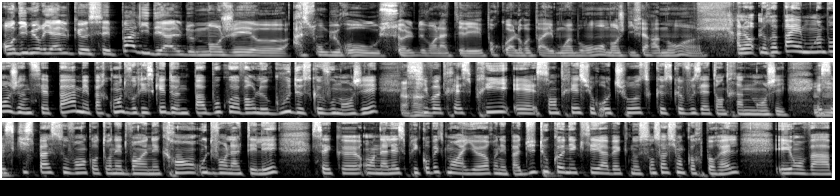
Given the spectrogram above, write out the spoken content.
On dit Muriel que c'est pas l'idéal de manger euh, à son bureau ou seul devant la télé? Pourquoi le repas est moins bon On mange différemment euh? Alors, le repas est moins bon, je ne sais pas, mais par contre, vous risquez de ne pas beaucoup avoir le goût de ce que vous mangez Ah ah. si votre esprit est centré sur autre chose que ce que vous êtes en train de manger. Et Mhm. c'est ce qui se passe souvent quand on est devant un écran ou devant la télé, c'est qu'on a l'esprit complètement ailleurs, on n'est pas du tout connecté avec nos sensations corporelles et on va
